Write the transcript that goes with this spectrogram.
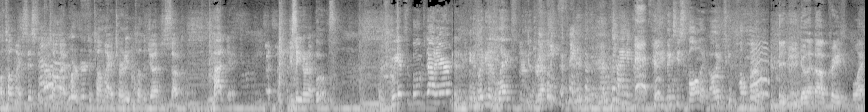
I'll tell my assistant, to tell my partner, to tell my attorney, to tell the judge to suck my dick. You say you don't have boobs? Can we get some boobs down here? Look at his legs through the dress. trying to Because he thinks he's falling. Oh, he's gonna fall through. Yo, that dog crazy, boy.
